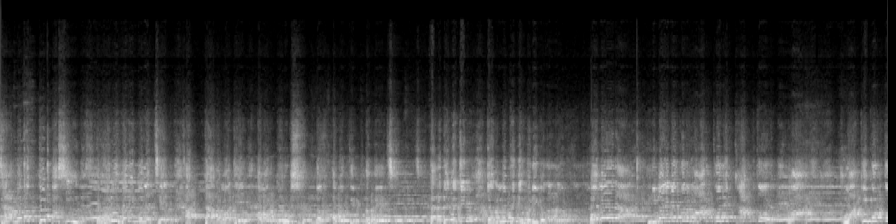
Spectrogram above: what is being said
সারা নবদ্বীপবাসী হরি হরি বলেছেন, আর তার মাঝে আমার বহু সুন্দর অবতীর্ণ হয়েছে। তারা দেখেছেন, জন্ম থেকে হরি বলানো ও মেয়েরা, নিমাই যখন মার কোলে কাঁদতো, মা মা কি করতো?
